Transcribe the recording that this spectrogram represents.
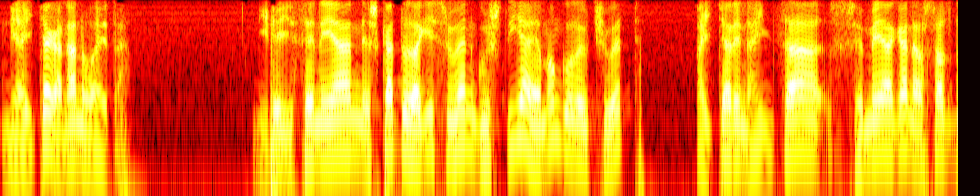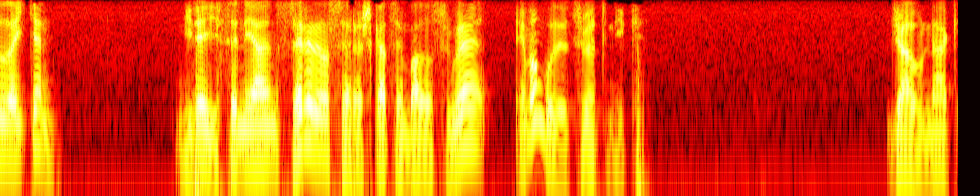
ni aitagan anoa eta. Nire izenean eskatu dagizuen guztia emongo deutsuet, aitaren aintza semeagan azaldu daiken. Nire izenean zer edo zer eskatzen badozue, emongo deutsuet nik jaunak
